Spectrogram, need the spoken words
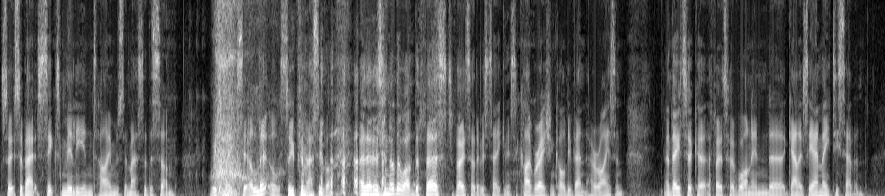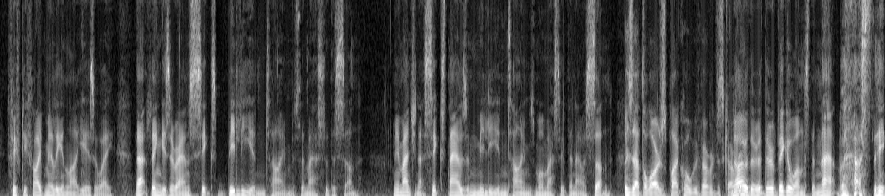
So it's about six million times the mass of the sun, which makes it a little supermassive. and then there's another one. The first photo that was taken. It's a collaboration called Event Horizon, and they took a, a photo of one in the galaxy M87. 55 million light years away. That thing is around 6 billion times the mass of the sun. I mean, imagine that 6,000 million times more massive than our sun. Is that the largest black hole we've ever discovered? No, there, there are bigger ones than that, but that's the,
